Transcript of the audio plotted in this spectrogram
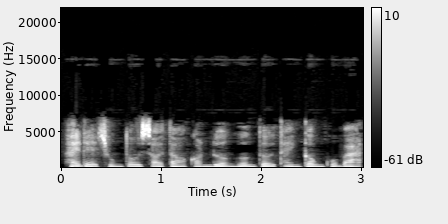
Hãy để chúng tôi soi tỏ con đường hướng tới thành công của bạn.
